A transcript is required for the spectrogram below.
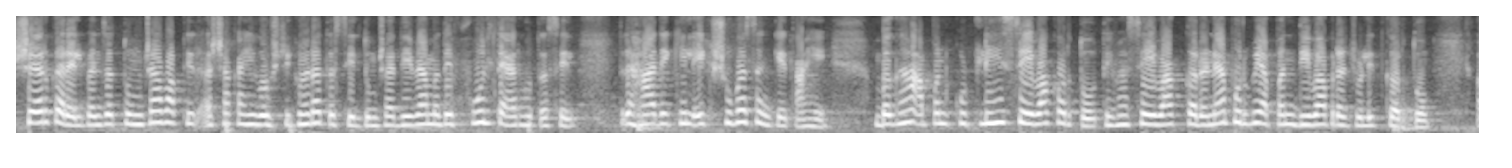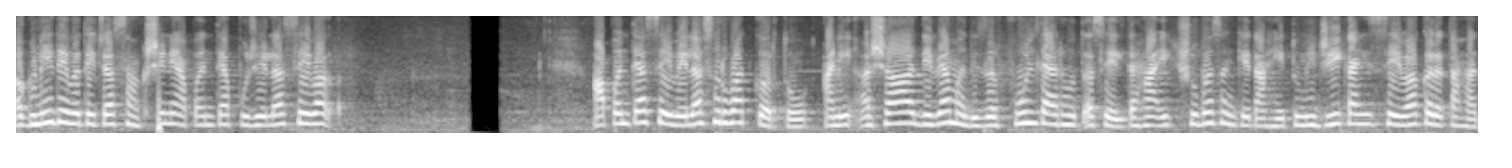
शेअर करेल. पण जर तुमच्या बाबतीत अशा काही गोष्टी घडत असतील तुमच्या दिव्यामध्ये फूल तयार होत असेल तर हा देखील एक शुभ संकेत आहे. बघा आपण कुठलीही सेवा करतो तेव्हा सेवा करण्यापूर्वी आपण दिवा प्रज्वलित करतो. अग्निदेवतेच्या साक्षीने आपण त्या पूजेला सेवा आपण त्या सेवेला सुरुवात करतो आणि अशा दिव्यामध्ये जर फूल तयार होत असेल तर हा एक शुभ संकेत आहे. तुम्ही जी काही सेवा करत आहात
